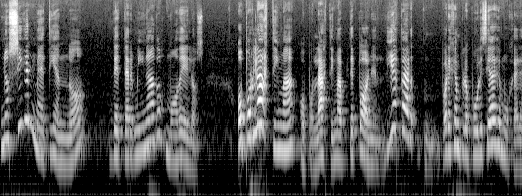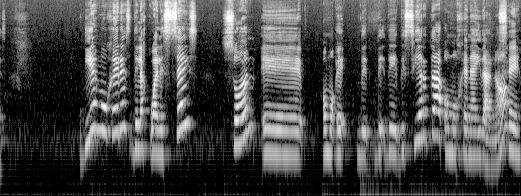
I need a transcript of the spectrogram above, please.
nos siguen metiendo determinados modelos. O por lástima, o por lástima, te ponen 10, por ejemplo, publicidades de mujeres. 10 mujeres, de las cuales 6 son eh, eh, de, cierta homogeneidad, ¿no? Sí.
